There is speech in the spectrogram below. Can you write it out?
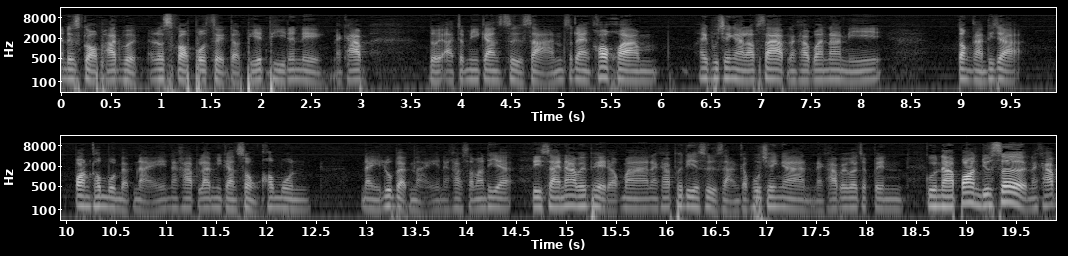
underscore password underscore process php นั่นเองนะครับ โดยอาจจะมีการสื่อสารแสดงข้อความให้ผู้ใช้งานรับทราบนะครับ ว่าหน้านี้ต้องการที่จะ ป้อนข้อมูลแบบไหนนะครับ และมีการส่งข้อมูลในรูปแบบไหนนะครับ สามารถที่จะดีไซน์หน้าเว็บเพจออกมานะครับ เพื่อที่จะสื่อสารกับผู้ใช้งานนะครับไม่ว่าจะเป็นกูนาป้อน user นะครับ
